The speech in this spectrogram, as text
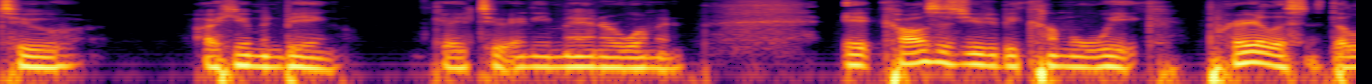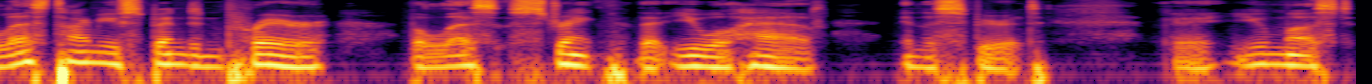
to a human being, okay, to any man or woman. it causes you to become weak. Prayerlessness, the less time you spend in prayer, the less strength that you will have in the Spirit. Okay, you must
